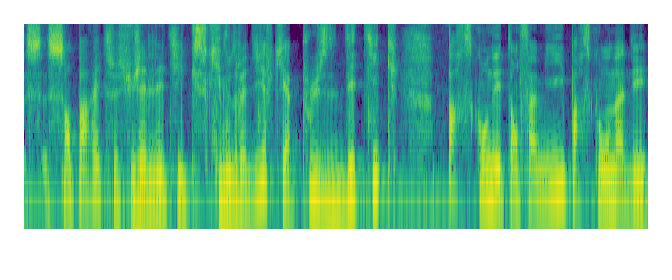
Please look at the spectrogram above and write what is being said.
s'emparer de ce sujet de l'éthique, ce qui voudrait dire qu'il y a plus d'éthique parce qu'on est en famille, parce qu'on a des,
